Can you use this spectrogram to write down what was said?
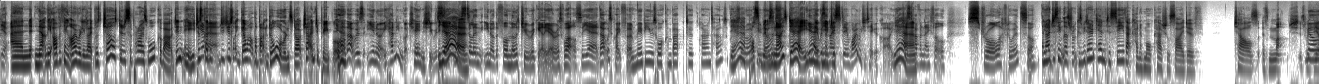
Yeah. And now the other thing I really liked was Charles did a surprise walkabout, didn't he? He just kind of did just like go out the back door and start chatting to people. Yeah, that was you know he hadn't even got changed. He was still, he Yeah. was still in you know the full military regalia as well. So yeah, that was quite fun. Maybe he was walking back to Clarence House. Yeah, road, possibly. It was a nice day. Yeah, Maybe it was a nice just- day. Why would you take a car? You Yeah. just have a nice little stroll afterwards. So And I just think that's because we don't tend to see that kind of more casual side of Charles as much as with the other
